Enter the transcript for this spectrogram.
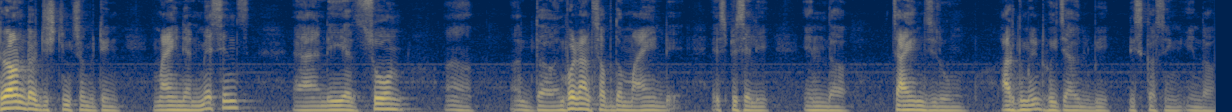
drawn the distinction between mind and machines and he has shown uh, the importance of the mind especially in the Chinese room argument which I will be discussing in the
